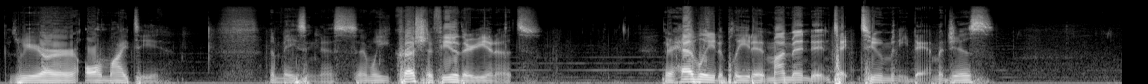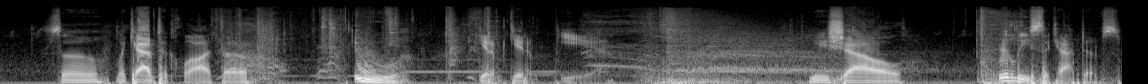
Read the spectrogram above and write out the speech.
Because we are almighty. Amazingness. And we crushed a few of their units. They're heavily depleted. My men didn't take too many damages. So, my cav took a lot, though. Ooh. Get him, get him. Yeah. We shall release the captives.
